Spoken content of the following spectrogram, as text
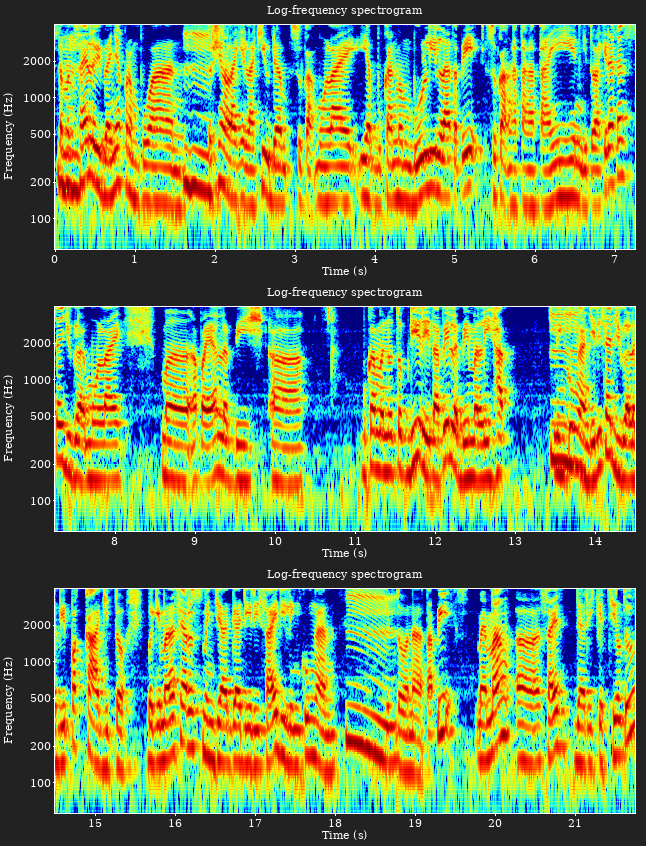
teman saya lebih banyak perempuan. Mhm. terus yang laki-laki udah suka mulai ya bukan membuli lah tapi suka ngata-ngatain gitu. Akhirnya kan saya juga mulai me- apa ya lebih eh, bukan menutup diri tapi lebih melihat lingkungan jadi saya juga lebih peka gitu bagaimana saya harus menjaga diri saya di lingkungan Hmm. gitu. Nah, tapi memang eh, saya dari kecil tuh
